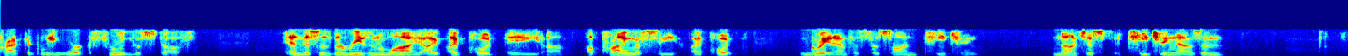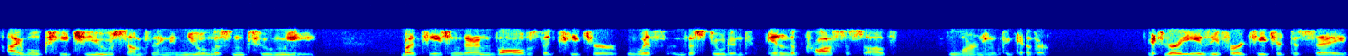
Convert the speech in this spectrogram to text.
practically work through the stuff. And this is the reason why I, I put a uh, a primacy. I put great emphasis on teaching, not just teaching as in I will teach you something and you listen to me, but teaching that involves the teacher with the student in the process of learning together. It's very easy for a teacher to say,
